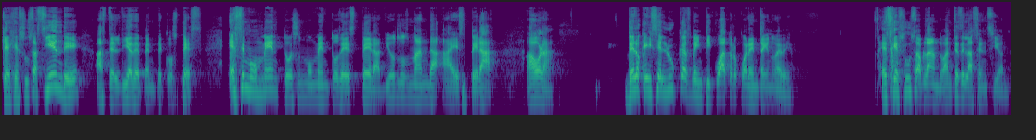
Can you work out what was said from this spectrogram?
que Jesús asciende hasta el día de Pentecostés. Ese momento es un momento de espera. Dios los manda a esperar. Ahora, ve lo que dice Lucas 24, 49. Es Jesús hablando antes de la ascensión.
